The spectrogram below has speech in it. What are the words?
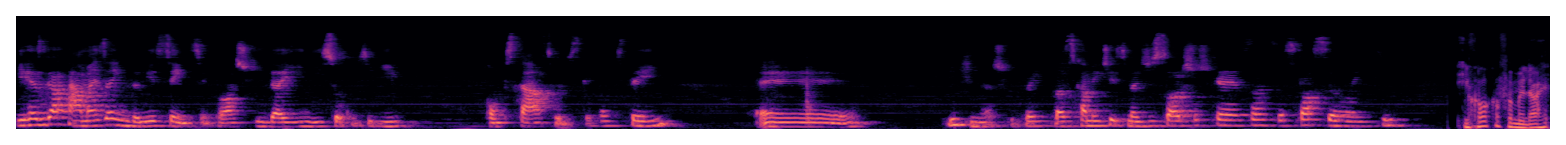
e resgatar mais ainda a minha essência. Então, acho que daí nisso eu consegui conquistar as coisas que eu conquistei. É, enfim, acho que foi basicamente isso, mas de sorte acho que é essa, essa situação aí. Que... E qual que foi o melhor,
